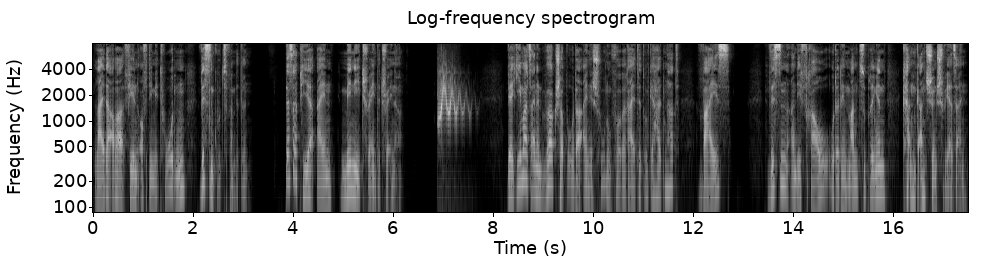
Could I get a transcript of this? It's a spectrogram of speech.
Leider aber fehlen oft die Methoden, Wissen gut zu vermitteln. Deshalb hier ein Mini-Train the Trainer. Wer jemals einen Workshop oder eine Schulung vorbereitet und gehalten hat, weiß, Wissen an die Frau oder den Mann zu bringen, kann ganz schön schwer sein.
